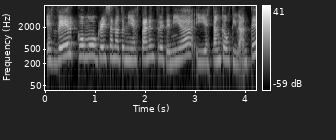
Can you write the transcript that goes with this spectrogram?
es ver cómo Grey's Anatomy es tan entretenida y es tan cautivante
